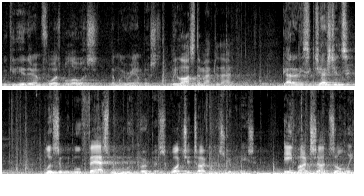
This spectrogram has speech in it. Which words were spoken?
We could hear their M4s below us. Then we were ambushed. We lost them after that. Got any suggestions? Listen, we move fast, we move with purpose. Watch your target discrimination. ABOT shots only,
